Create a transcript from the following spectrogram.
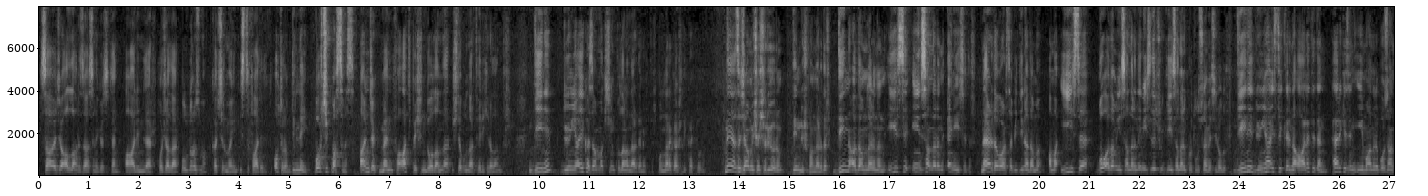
sadece Allah rızasını gözeten alimler, hocalar buldunuz mu? Kaçırmayın, istifade edin. Oturun, dinleyin. Boş çıkmazsınız. Ancak menfaat peşinde olanlar işte bunlar tehlikeli olandır. Dini dünyayı kazanmak için kullananlar demektir. Bunlara karşı dikkatli olun. Ne yazacağımı şaşırıyorum. Din düşmanlarıdır. Din adamlarının iyisi insanların en iyisidir. Nerede varsa bir din adamı ama iyi ise bu adam insanların en iyisidir çünkü insanların kurtuluşuna vesile olur. Dini dünya isteklerine alet eden, herkesin imanını bozan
